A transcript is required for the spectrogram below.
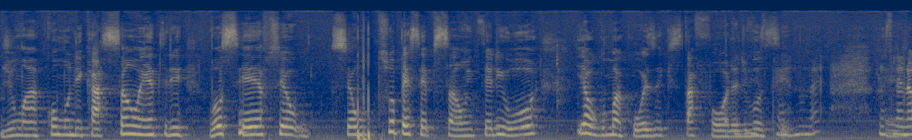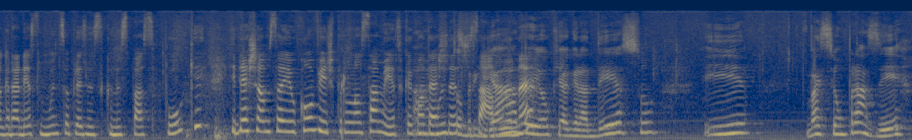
De uma comunicação entre você, seu, seu, sua percepção interior e alguma coisa que está fora de você. Interno, né? É. eu agradeço muito sua presença aqui no Espaço PUC e deixamos aí o convite para o lançamento que acontece ah, muito neste obrigada, sábado, né? eu que agradeço e vai ser um prazer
